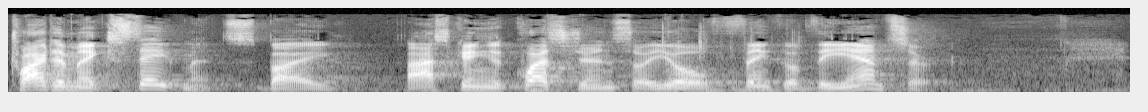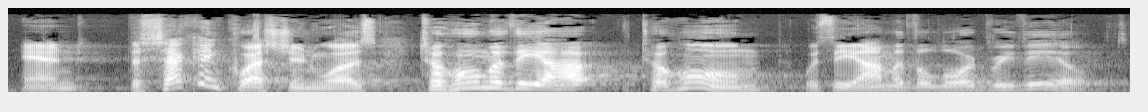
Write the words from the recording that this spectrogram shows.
try to make statements by asking a question so you'll think of the answer. And the second question was, to whom, of the, uh, to whom was the arm of the Lord revealed?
